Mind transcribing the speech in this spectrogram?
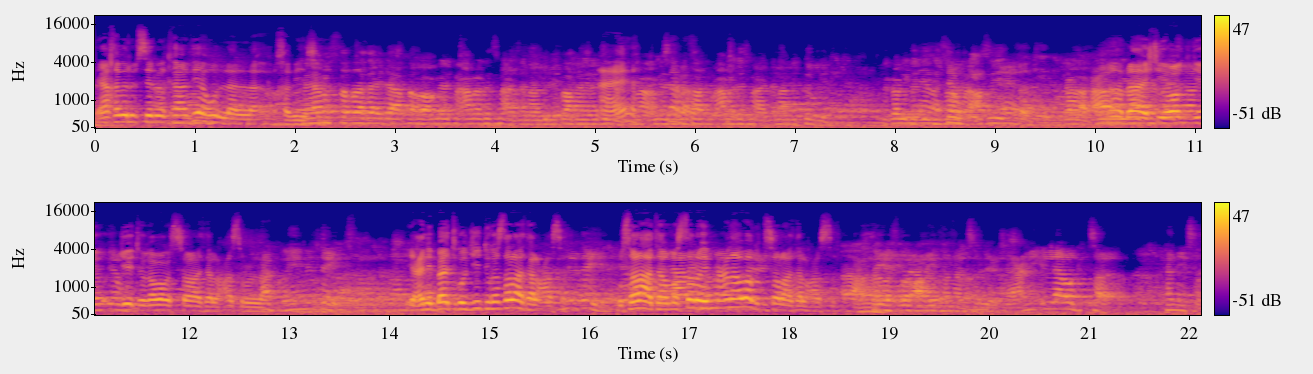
يا أخي بيصير الكافية ولا الخبيث. فهي مستقرة إذا عملت معاملة تسمع الزمان بالإضافة إلى أي. كما عملت تسمع كقول تجي تسمع العصير. آه بلا شيء وقت جيتك وقت صلاة العصر ولا؟ يعني بتقول جيتك صلاة العصر. وصلاتها مصدره بمعنى وقت صلاة العصر. العشاء يعني إلا وقت صلاة. العشاء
